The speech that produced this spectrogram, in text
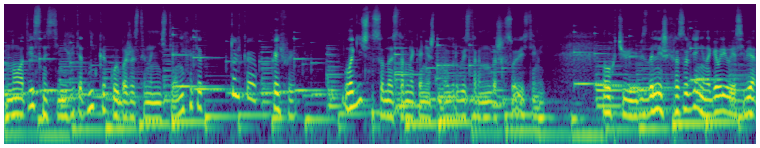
но ответственности не хотят никакой божественно нести. Они хотят только кайфы. Логично, с одной стороны, конечно, но с другой стороны, надо же совесть иметь. Ох, чую, без дальнейших рассуждений наговорил я себе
